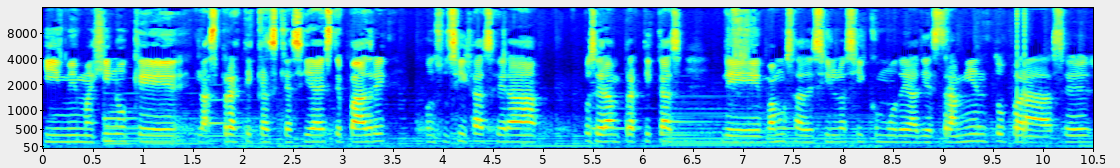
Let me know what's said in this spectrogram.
y me imagino que las prácticas que hacía este padre con sus hijas era, pues eran prácticas de, vamos a decirlo así, como de adiestramiento para hacer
